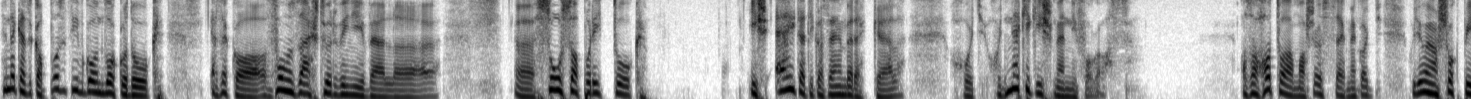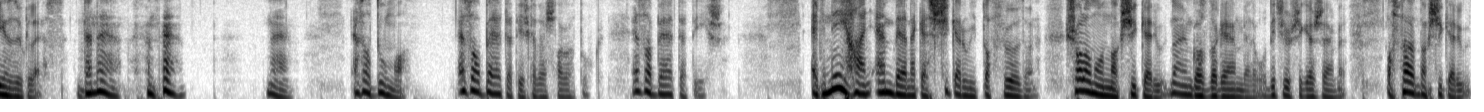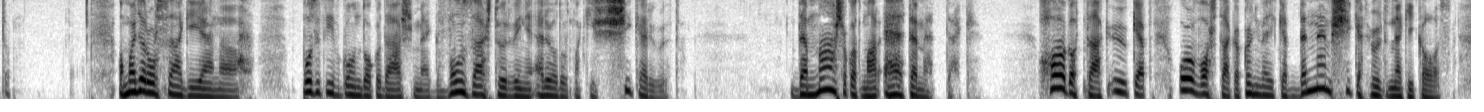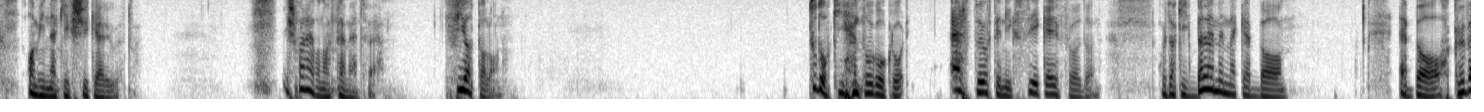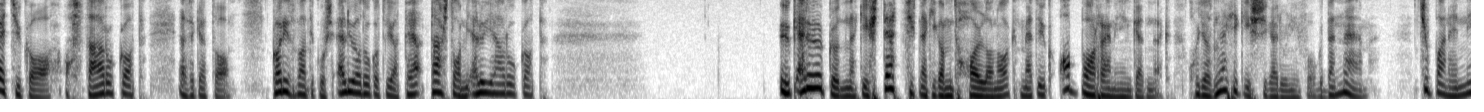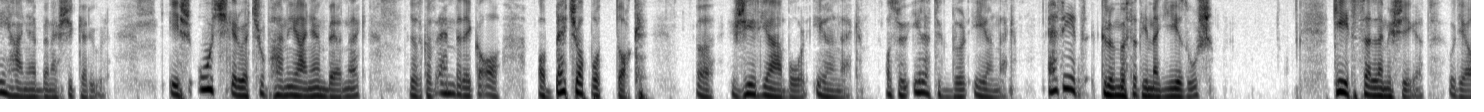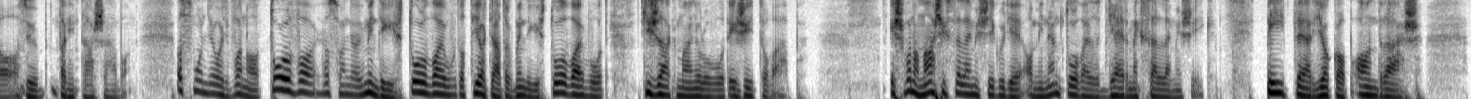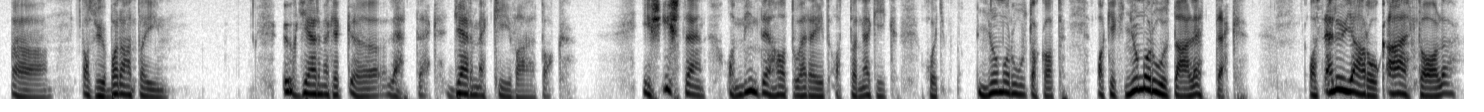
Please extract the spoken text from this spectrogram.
Ennek ezek a pozitív gondolkodók, ezek a vonzás törvényével szószaporítók, és elhitetik az emberekkel, hogy, hogy nekik is menni fog az. Az a hatalmas összeg, meg hogy, hogy olyan sok pénzük lesz. De nem, nem, nem. Ez a duma. Ez a beltetés, kedves hallgatók. Ez a beltetés. Egy néhány embernek ez sikerül itt a Földön. Salamonnak sikerült, nagyon gazdag ember volt, dicsőséges ember. A szádnak sikerült. A Magyarország ilyen a pozitív gondolkodás, meg vonzás törvénye előadóknak is sikerült. De másokat már eltemettek. Hallgatták őket, olvasták a könyveiket, de nem sikerült nekik az, ami nekik sikerült. És már el vannak temetve. Fiatalon. Tudok ilyen dolgokról. Ez történik Székelyföldön, hogy akik belemennek ebbe a ebbe a, követjük a, a sztárokat, ezeket a karizmatikus előadókat, vagy a társadalmi előjárókat, ők erőlködnek, és tetszik nekik, amit hallanak, mert ők abban reménykednek, hogy az nekik is sikerülni fog, de nem. Csupán egy néhány embernek sikerül. És úgy sikerül csupán néhány embernek, hogy azok az emberek a, a becsapottak a zsírjából élnek, az ő életükből élnek. Ezért különbözteti meg Jézus két szellemiséget ugye az ő tanításában. Azt mondja, hogy van a tolvaj, azt mondja, hogy mindig is tolvaj volt, a ti atyátok mindig is tolvaj volt, kizsákmányoló volt, és így tovább. És van a másik szellemiség, ugye, ami nem tolvaj, az a gyermek szellemiség. Péter, Jakab, András, az ő barátaim, ők gyermekek lettek, gyermekké váltak. És Isten a mindenható erejét adta nekik, hogy nyomorultakat, akik nyomorultá lettek, az előjárók által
